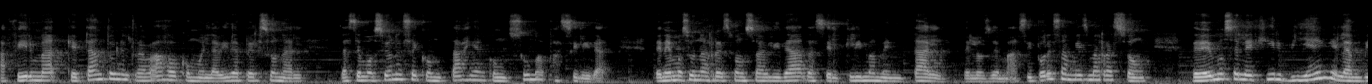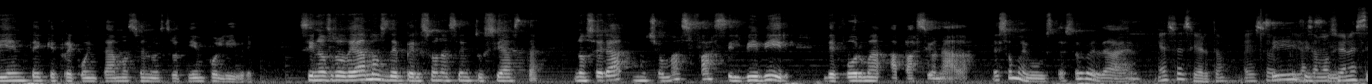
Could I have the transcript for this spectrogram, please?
afirma que tanto en el trabajo como en la vida personal, las emociones se contagian con suma facilidad. Tenemos una responsabilidad hacia el clima mental de los demás y por esa misma razón debemos elegir bien el ambiente que frecuentamos en nuestro tiempo libre. Si nos rodeamos de personas entusiastas, nos será mucho más fácil vivir de forma apasionada. Eso me gusta, eso es verdad. ¿eh? Eso es cierto. Eso, las emociones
